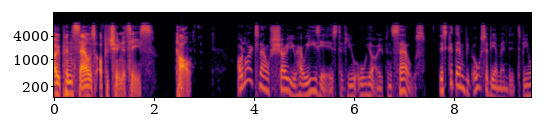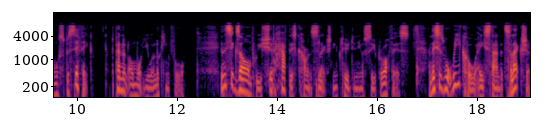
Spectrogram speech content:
open sales opportunities. Carl. I would like to now show you how easy it is to view all your open sales. This could then be also be amended to be more specific, dependent on what you are looking for. In this example, you should have this current selection included in your SuperOffice, and this is what we call a standard selection.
